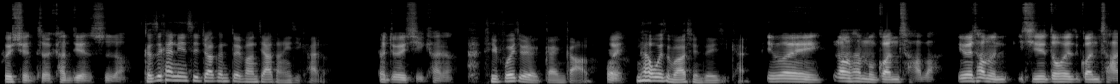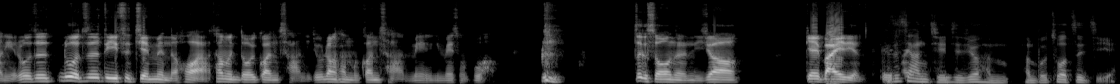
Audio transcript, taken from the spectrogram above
会选择看电视啊，可是看电视就要跟对方家长一起看了，那就一起看啊。你不会觉得很尴尬吗？会，那为什么要选择一起看？因为让他们观察吧，因为他们其实都会观察你。如果这如果这是第一次见面的话，他们都会观察你，就让他们观察，没没什么不好。这个时候呢，你就要 gay 掰一点。可是这样其实就很很不做自己耶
